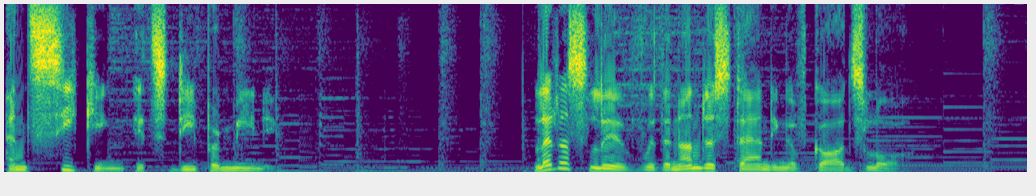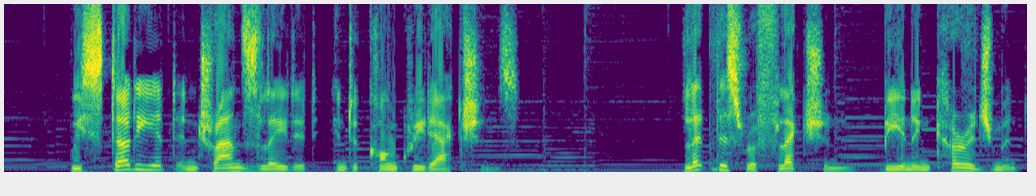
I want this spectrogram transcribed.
and seeking its deeper meaning. Let us live with an understanding of God's law. We study it and translate it into concrete actions. Let this reflection be an encouragement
